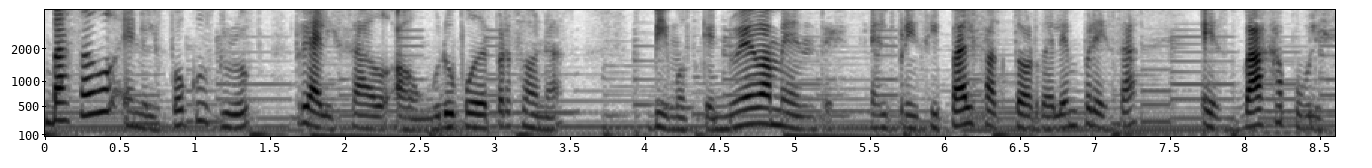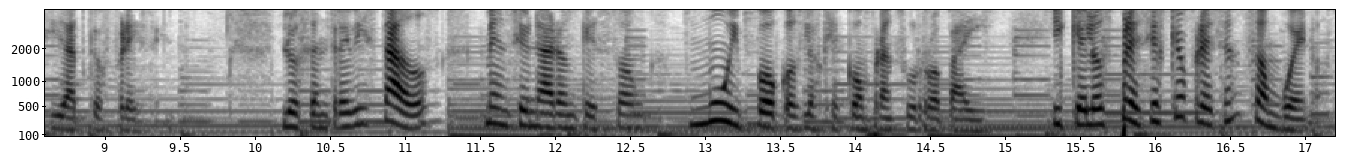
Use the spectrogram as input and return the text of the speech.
Basado en el Focus Group realizado a un grupo de personas, vimos que nuevamente el principal factor de la empresa es baja publicidad que ofrecen. Los entrevistados mencionaron que son muy pocos los que compran su ropa ahí y que los precios que ofrecen son buenos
